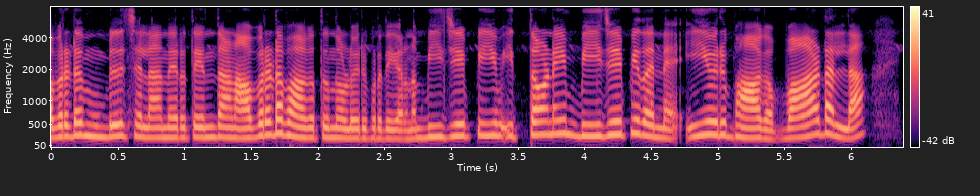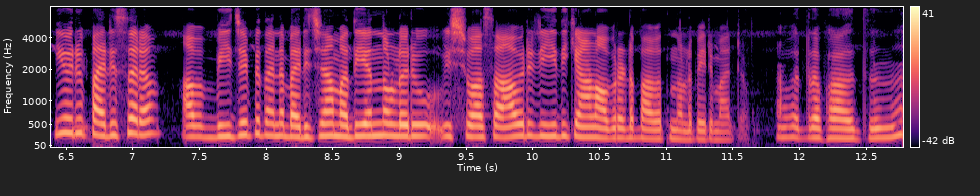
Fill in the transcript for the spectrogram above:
അവരുടെ മുമ്പിൽ ചെല്ലാൻ നേരത്തെ എന്താണ് അവരുടെ ഭാഗത്തു നിന്നുള്ള ഒരു പ്രതികരണം? ബി ജെ പിയും ഇത്തവണയും ബി ജെ പി തന്നെ ഈ ഒരു ഭാഗം വാർഡല്ല ഈ ഒരു പരിസരം ബി ജെ പി തന്നെ ഭരിച്ചാൽ മതി എന്നുള്ളൊരു വിശ്വാസം ആ ഒരു രീതിക്കാണോ അവരുടെ ഭാഗത്തു നിന്നുള്ള പെരുമാറ്റം? അവരുടെ ഭാഗത്തു നിന്ന്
